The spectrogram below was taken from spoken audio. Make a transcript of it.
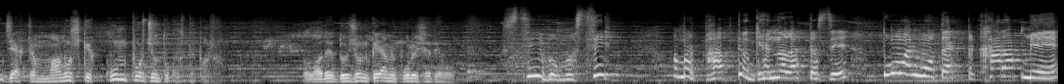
যে একটা মানুষকে কোন পর্যন্ত করতে পারো? তোমাদের দুজনকে আমি পুলিশে দেবো। সি বৌমা সি আমার ভাবতেও ঘেন্না লাগতেছে, তোমার মতো একটা খারাপ মেয়ে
